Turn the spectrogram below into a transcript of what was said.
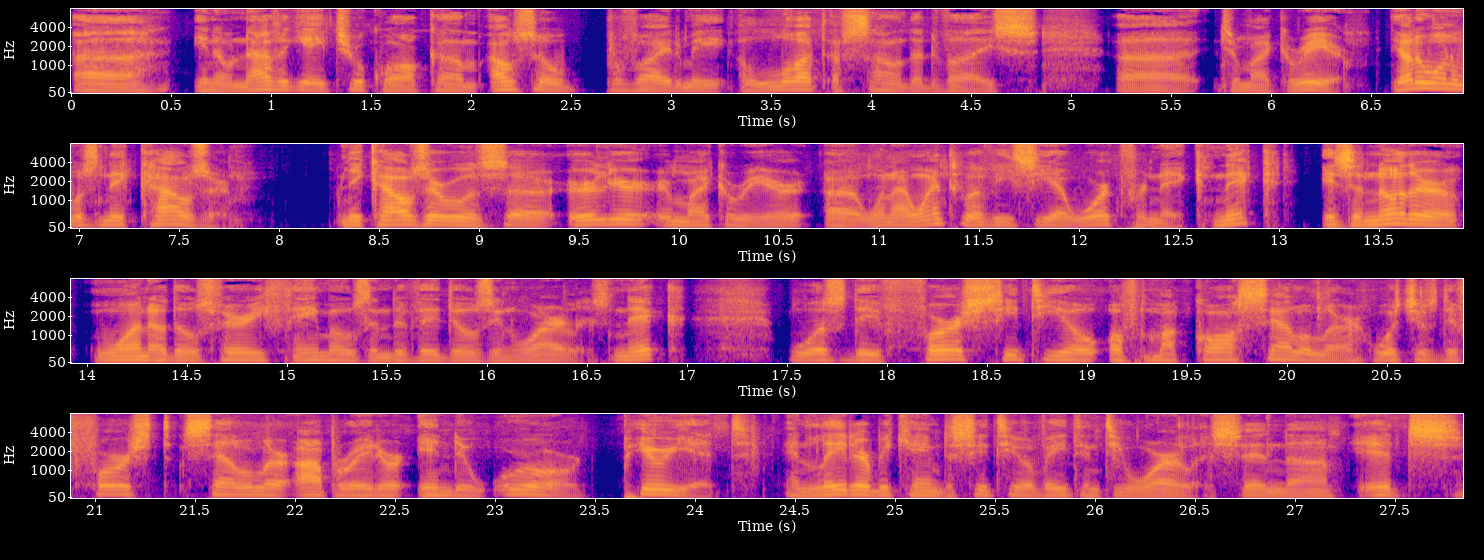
uh, you know, navigate through Qualcomm. Also provided me a lot of sound advice uh, to my career. The other one was Nick Kauser. Nick Kauser was uh, earlier in my career. Uh, when I went to a VC, I worked for Nick. Nick is another one of those very famous individuals in wireless. Nick was the first CTO of McCaw Cellular, which is the first cellular operator in the world, period, and later became the CTO of AT&T Wireless. And uh, it's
